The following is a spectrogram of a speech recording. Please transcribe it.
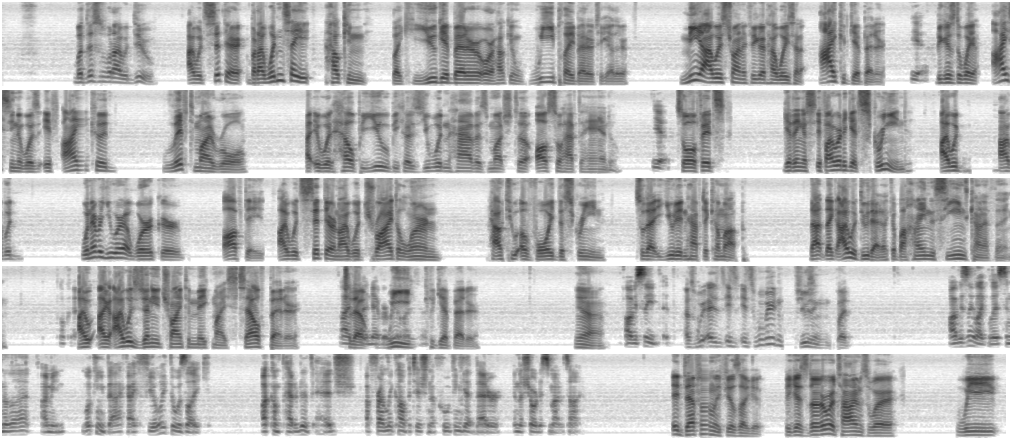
But this is what I would do. I would sit there, but I wouldn't say how can like you get better or how can we play better together. Me, I was trying to figure out how ways that I could get better. Yeah. because the way I seen it was if I could lift my role, uh, it would help you because you wouldn't have as much to also have to handle. Yeah. So if it's getting us, if I were to get screened, I would, I would, whenever you were at work or off days, I would sit there and I would try to learn how to avoid the screen so that you didn't have to come up. That like I would do that like a behind the scenes kind of thing. Okay. I, I I was genuinely trying to make myself better so I, that I never we that. could get better. Yeah, Obviously, As weird, it's, it's, it's weird and confusing, but obviously, like, listen to that. I mean, looking back, I feel like there was, like, a competitive edge, a friendly competition of who can get better in the shortest amount of time. it definitely feels like it because there were times where we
